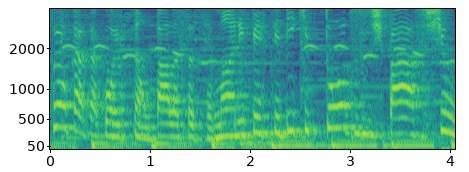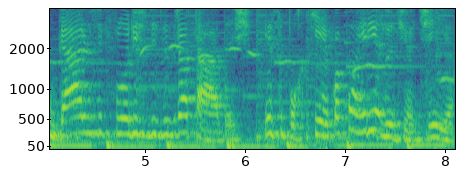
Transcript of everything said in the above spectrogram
Fui ao Casa Cor de São Paulo essa semana e percebi que todos os espaços tinham galhos e flores desidratadas. Isso porque, com a correria do dia a dia,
